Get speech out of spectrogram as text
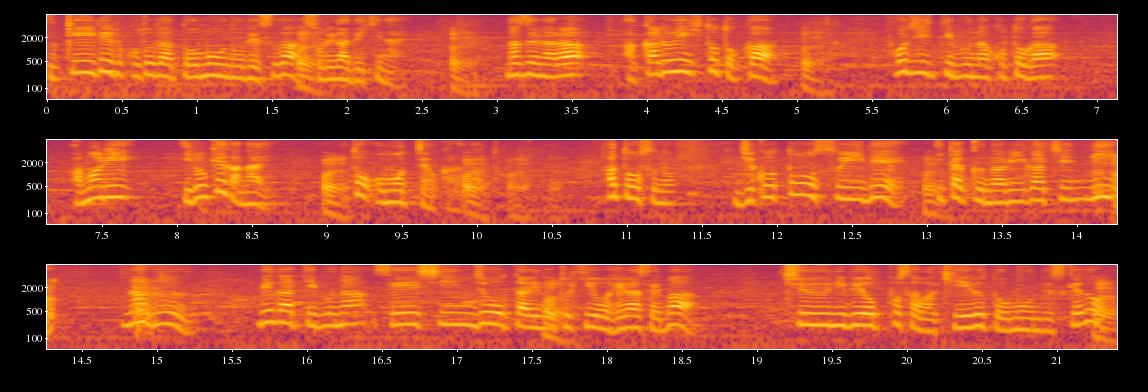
受け入れることだと思うのですが、うん。それができない。うん。なぜなら明るい人とかうん。ポジティブなことがあまり色気がない。うんと思っちゃうからうん。だと、あとその自己陶酔で痛くなりがちになるネガティブな精神状態の時を減らせば中二病っぽさは消えると思うんですけど、うん。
